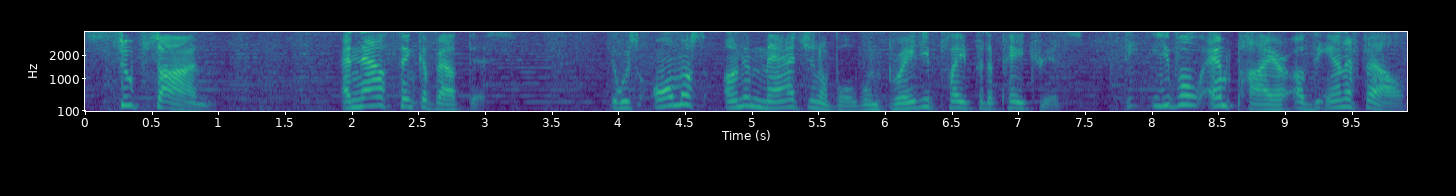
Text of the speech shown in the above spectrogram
Supe's on. And now think about this. It was almost unimaginable when Brady played for the Patriots, the evil empire of the NFL,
